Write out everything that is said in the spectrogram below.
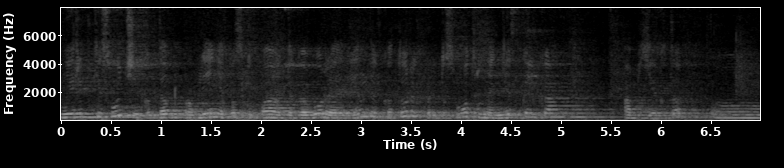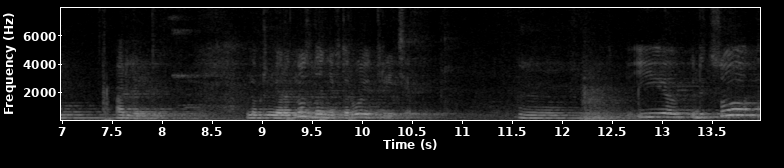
Нередки случаи, когда в управление поступают договоры аренды, в которых предусмотрено несколько объектов э, аренды. Например, одно здание, второе третье. И лицо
